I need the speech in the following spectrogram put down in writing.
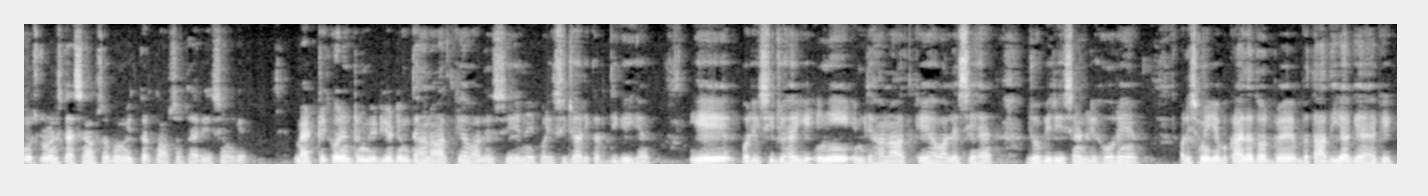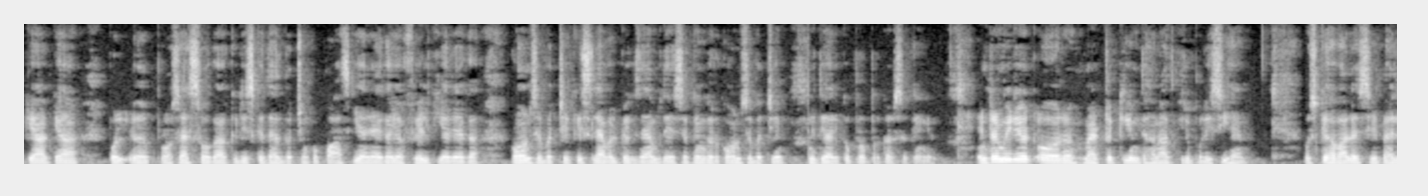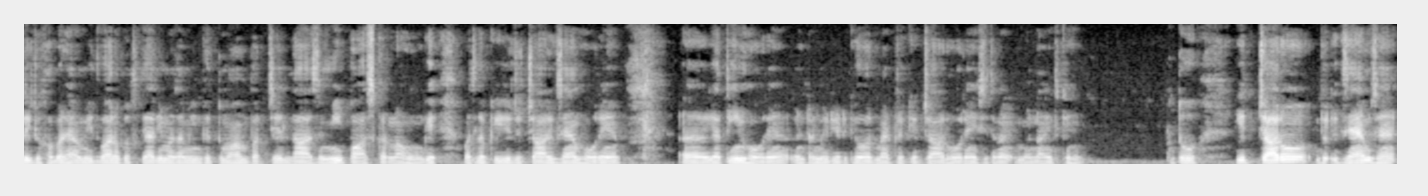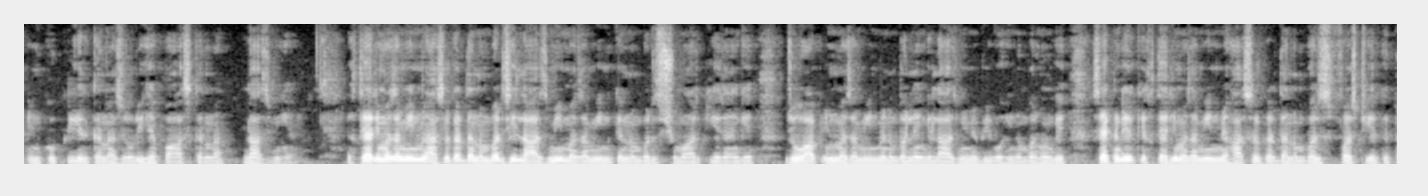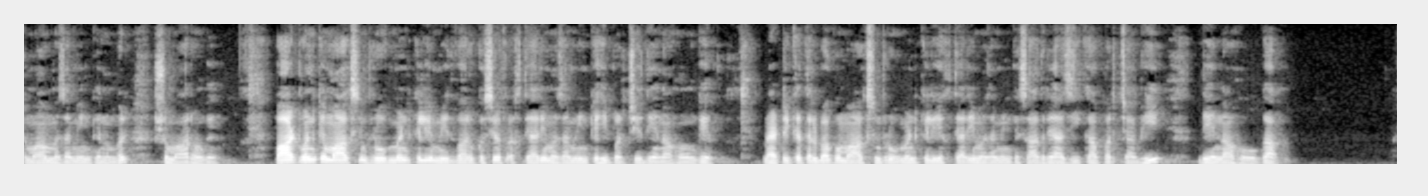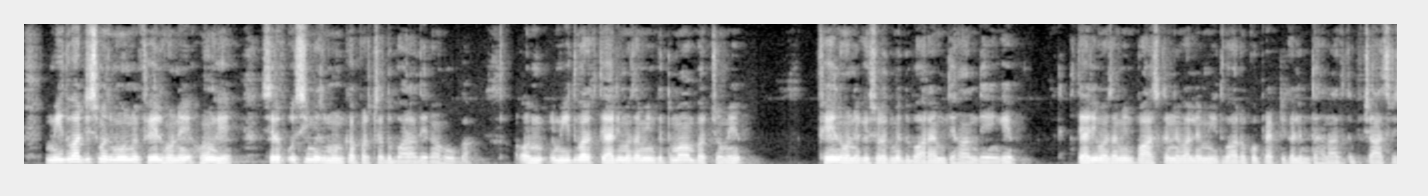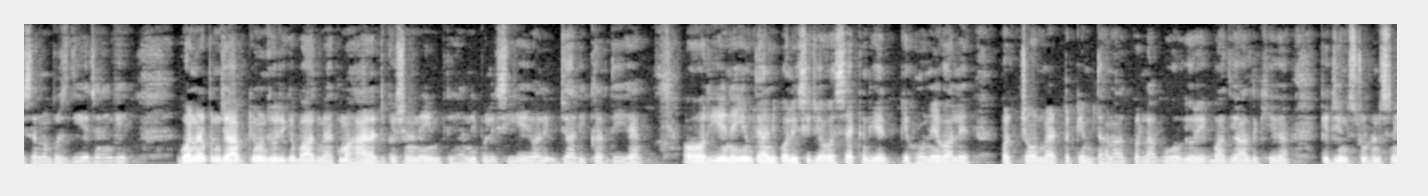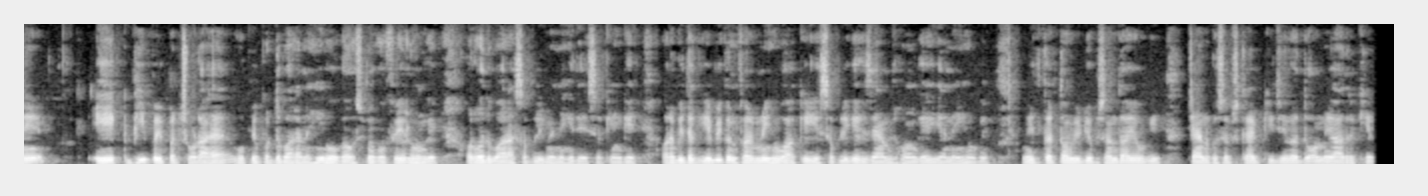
Students कैसे हैं आप सब उम्मीद करता हूँ आप सब खैरियत से होंगे। मैट्रिक और इंटरमीडिएट इम्तहान के हवाले से नई पॉलिसी जारी कर दी गई है। ये पॉलिसी जो है, ये इन्हीं इम्तहान के हवाले से है, जो अभी रिसेंटली हो रहे हैं। और इसमें यह बाकायदा तौर पे बता दिया गया है कि क्या क्या प्रोसेस होगा कि जिसके तहत बच्चों को पास किया जाएगा या फेल किया जाएगा, कौन से बच्चे किस लेवल पे एग्ज़ाम दे सकेंगे और कौन से बच्चे अपनी तैयारी को प्रॉपर कर सकेंगे। इंटरमीडिएट और मैट्रिक की इम्तहान की जो पॉलिसी है उसके हवाले से पहली जो खबर है, उम्मीदवारों को इख्तियारी मजामी के तमाम पर्चे लाजमी पास करना होंगे। मतलब कि ये जो चार एग्ज़ाम हो रहे हैं या तीन हो रहे हैं इंटरमीडिएट के और मैट्रिक के चार हो रहे हैं, इसी तरह नाइन्थ के हैं। तो ये चारों जो एग्ज़ाम्स हैं, इनको क्लियर करना ज़रूरी है पास करना लाजमी है। इख्तियारी मजामी में हासिल करदा नंबर ही लाजमी मजामी के नंबर शुमार किए जाएँगे, जो आप इन मजामी में नंबर लेंगे, लाजमी में भी वही नंबर होंगे। सेकेंड ईयर के इख्तियारी मजामी में हासिल करदा नंबर फ़र्स्ट ईयर के तमाम मजामी के नंबर शुमार होंगे। पार्ट वन के मार्क्स इंप्रूवमेंट के लिए उम्मीदवारों को सिर्फ़ अख्तियारी मजामी के ही पर्चे देना होंगे। मैट्रिक के तलबा को मार्क्स इंप्रूवमेंट के लिए इख्तियारी मजामी के साथ रियाजी का पर्चा भी देना होगा। उम्मीदवार जिस मजमून में फ़ेल होने होंगे, सिर्फ़ उसी मजमून का पर्चा दोबारा देना होगा। और उम्मीदवार अख्तियारी मजामी के तमाम पर्चों में फ़ेल होने की सूरत में दोबारा इम्तहान देंगे। अख्तियारी मजामी पास करने वाले उम्मीदवारों को प्रैक्टिकल इम्तहान के पचास फ़ीसद नंबर दिए जाएँगे। गवर्नर पंजाब की मंजूरी के बाद महकमा हायर एजुकेशन ने नई इम्तहानी पॉलिसी ये वाली जारी कर दी है। और ये नई इम्तहानी पॉलिसी जो है सेकेंड ईयर के होने वाले पर्चों और मैट्रिक के इम्तहान पर लागू होगी। और एक बात याद रखिएगा कि जिन स्टूडेंट्स ने एक भी पेपर छोड़ा है, वो पेपर दोबारा नहीं होगा, उसमें वो फेल होंगे और वो दोबारा सप्ली में नहीं दे सकेंगे। और अभी तक ये भी कंफर्म नहीं हुआ कि ये सप्ली के एग्ज़ाम्स होंगे या नहीं होंगे। उम्मीद करता हूँ वीडियो पसंद आई होगी। चैनल को सब्सक्राइब कीजिएगा दो में याद रखिएगा।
